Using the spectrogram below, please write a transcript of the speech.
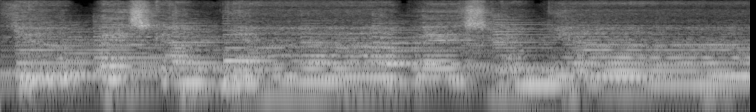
Για πες καμιά, πες καμιά Καμιά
